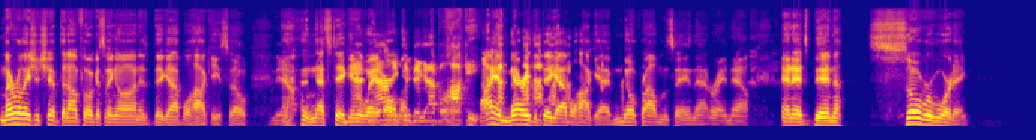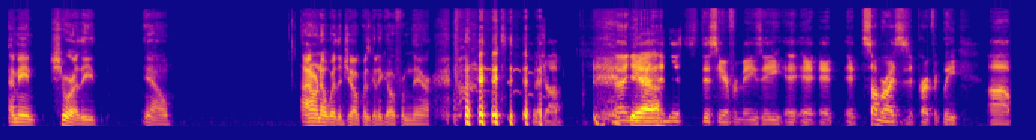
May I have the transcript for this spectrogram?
my relationship that I'm focusing on is Big Apple hockey. So, yeah, and that's taking Matt away married all my, to Big Apple hockey. I am married to Big Apple hockey. I have no problem saying that right now, and it's been so rewarding. I mean, sure, the you know, I don't know where the joke was going to go from there. Good job. And yeah, yeah, and this this here from AZ, it, it, it, it summarizes it perfectly. Uh,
